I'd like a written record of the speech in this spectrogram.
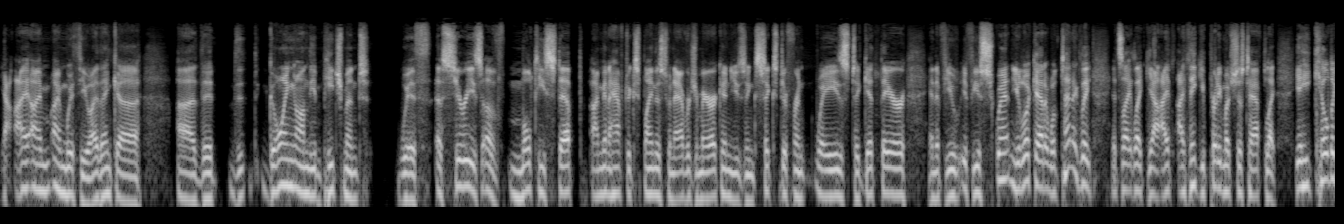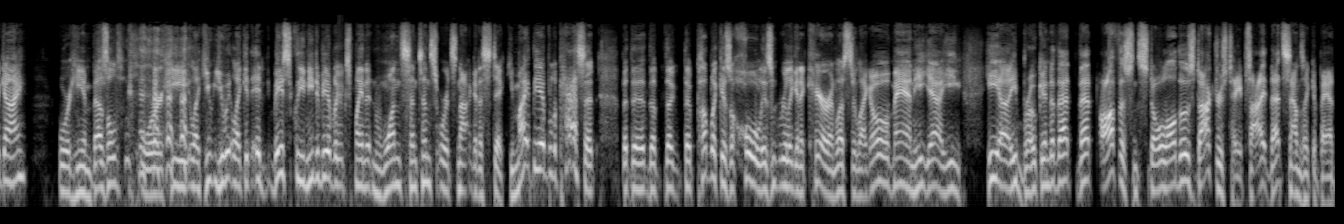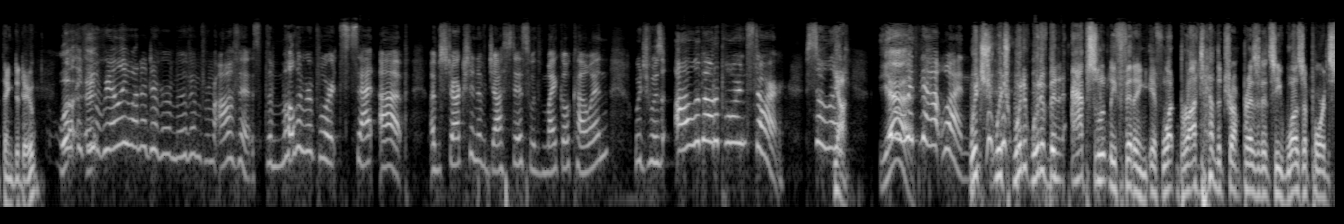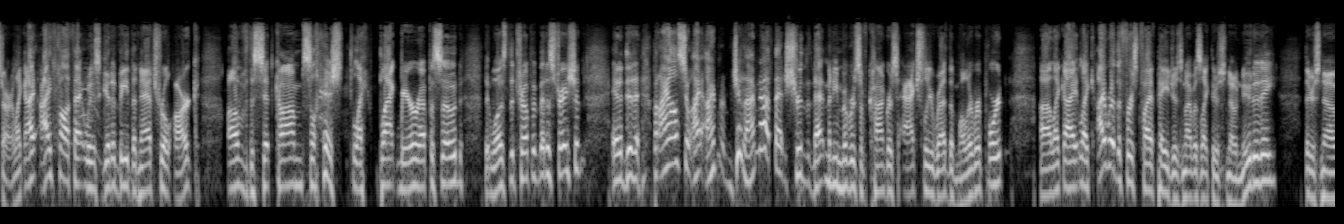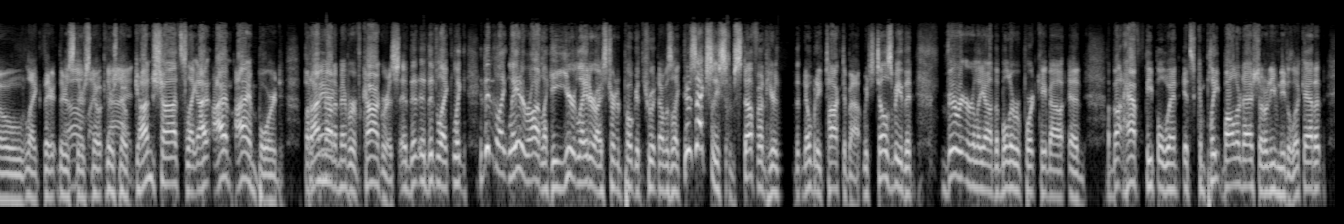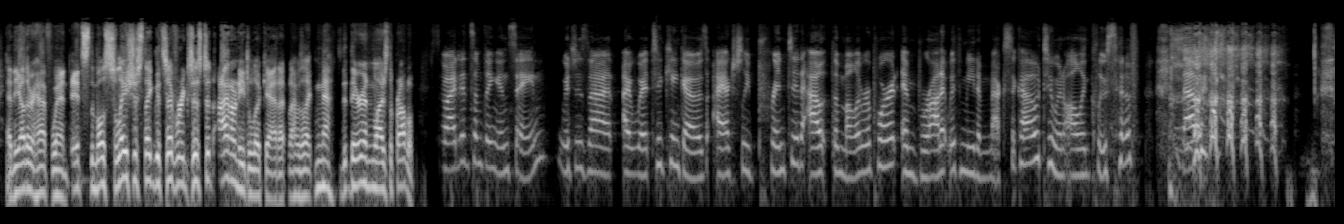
Yeah, I, I'm I'm with you. I think uh, uh, that that going on the impeachment with a series of multi-step i'm going to have to explain this to an average american using six different ways to get there and if you if you squint and you look at it well technically it's like like yeah i, I think you pretty much just have to like yeah he killed a guy or he embezzled or he like you you like it, it basically you need to be able to explain it in one sentence or it's not going to stick you might be able to pass it but the the the, the public as a whole isn't really going to care unless they're like oh man he yeah he he uh, he broke into that that office and stole all those doctors tapes i that sounds like a bad thing to do Well, if you really wanted to remove him from office, the Mueller report set up obstruction of justice with Michael Cohen, which was all about a porn star. So, like, Yeah. Go Yeah. with that one. which which would would have been absolutely fitting if what brought down the Trump presidency was a porn star. Like I, I thought that was going to be the natural arc of the sitcom slash like Black Mirror episode that was the Trump administration, and it did it. But I also I I'm Jen, I'm not that sure that that many members of Congress actually read the Mueller report. Uh, like I like I read the first five pages and I was like, there's no nudity, there's no like there, there's Oh there's my no there's no God. gunshots. Like I I'm I'm bored, but I'm not a member of Congress. And then, and then like like and then like later on, like a year later, I started poking through it, and I was like, "There's actually some stuff in here that nobody talked about," which tells me that very early on, the Mueller report came out, and about half people went, "It's complete balderdash. I don't even need to look at it," and the other half went, "It's the most salacious thing that's ever existed. I don't need to look at it." And I was like, "Nah, therein lies the problem." So I did something insane, which is that I went to Kinko's. I actually printed out the Mueller report and brought it with me to Mexico to an all-inclusive. That was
